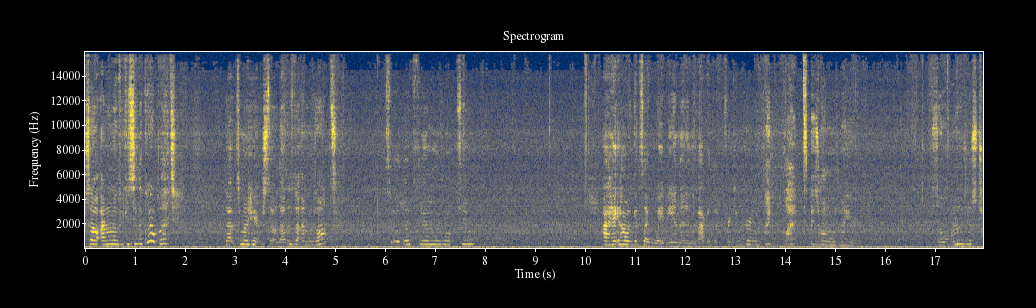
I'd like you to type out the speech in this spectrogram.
So I don't know if you can see the curl, but that's my hair. So that was the end result. So that's the end result too. I hate how it gets like wavy and then in the back it's like freaking curly. Like what is wrong with my hair? So I'm gonna just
